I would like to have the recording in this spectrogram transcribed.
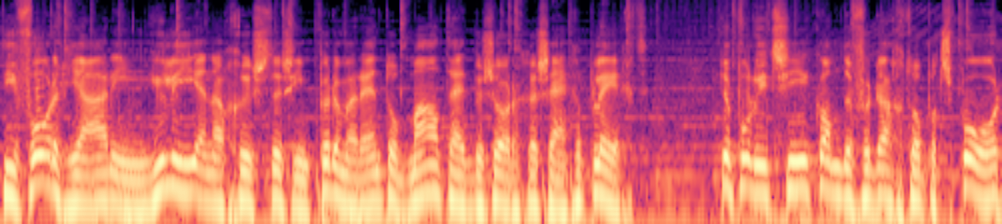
die vorig jaar in juli en augustus in Purmerend op maaltijdbezorgers zijn gepleegd. De politie kwam de verdachte op het spoor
